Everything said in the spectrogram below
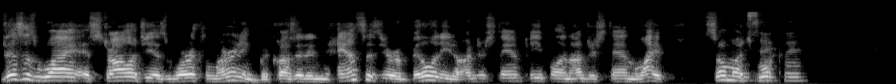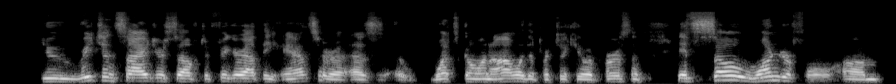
this is why astrology is worth learning because it enhances your ability to understand people and understand life so much more. You reach inside yourself to figure out the answer as uh, what's going on with a particular person. It's so wonderful. Um,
